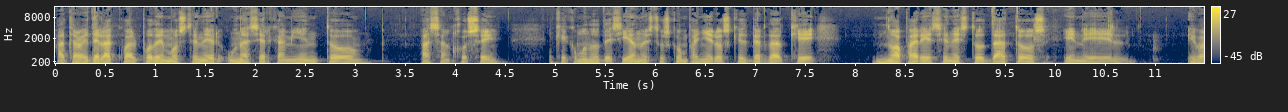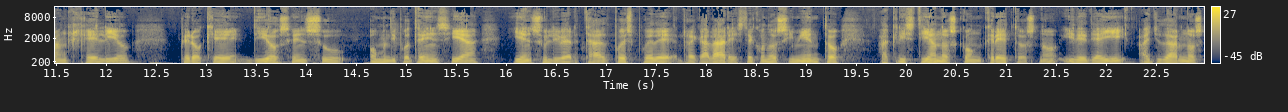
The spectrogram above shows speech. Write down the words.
a través de la cual podemos tener un acercamiento a San José, que como nos decían nuestros compañeros, que es verdad que no aparecen estos datos en el Evangelio, pero que Dios en su omnipotencia y en su libertad pues puede regalar este conocimiento a cristianos concretos, ¿no? Y desde ahí ayudarnos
